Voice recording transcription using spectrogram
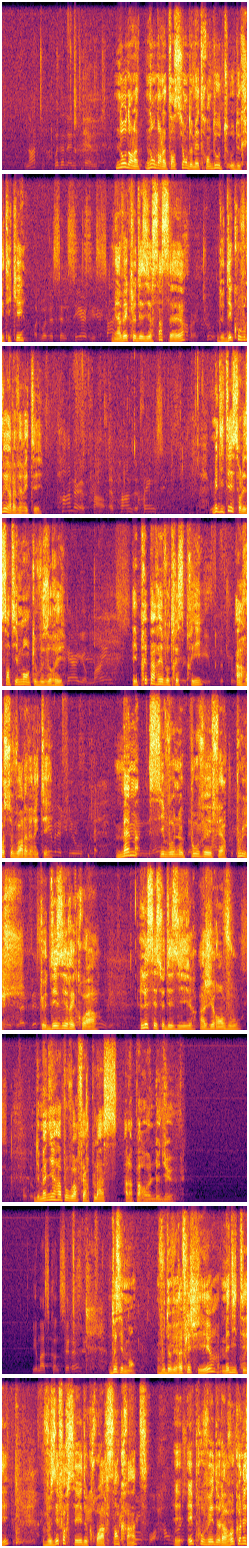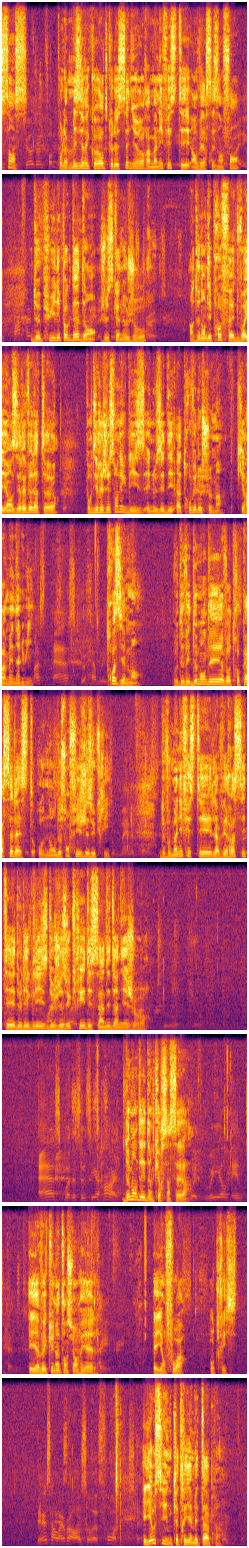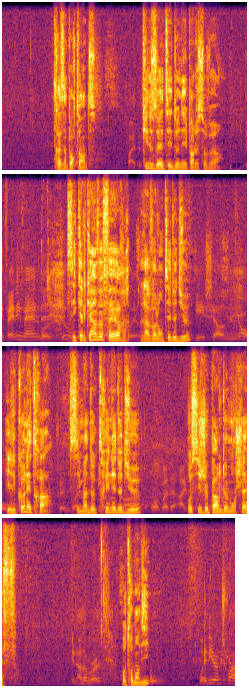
Non dans l'intention de mettre en doute ou de critiquer, mais avec le désir sincère de découvrir la vérité. Méditez sur les sentiments que vous aurez et préparez votre esprit à recevoir la vérité. Même si vous ne pouvez faire plus que désirer croire, laissez ce désir agir en vous de manière à pouvoir faire place à la parole de Dieu. Deuxièmement, vous devez réfléchir, méditer, vous efforcer de croire sans crainte et éprouver de la reconnaissance pour la miséricorde que le Seigneur a manifestée envers ses enfants depuis l'époque d'Adam jusqu'à nos jours, en donnant des prophètes voyants et révélateurs pour diriger son Église et nous aider à trouver le chemin qui ramène à lui. Troisièmement, vous devez demander à votre Père céleste, au nom de son Fils Jésus-Christ, de vous manifester la véracité de l'Église de Jésus-Christ des saints des derniers jours. Demandez d'un cœur sincère et avec une intention réelle, ayant foi au Christ. Il y a aussi une quatrième étape, très importante, qui nous a été donnée par le Sauveur. Si quelqu'un veut faire la volonté de Dieu, il connaîtra si ma doctrine est de Dieu ou si je parle de mon chef. Autrement dit,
